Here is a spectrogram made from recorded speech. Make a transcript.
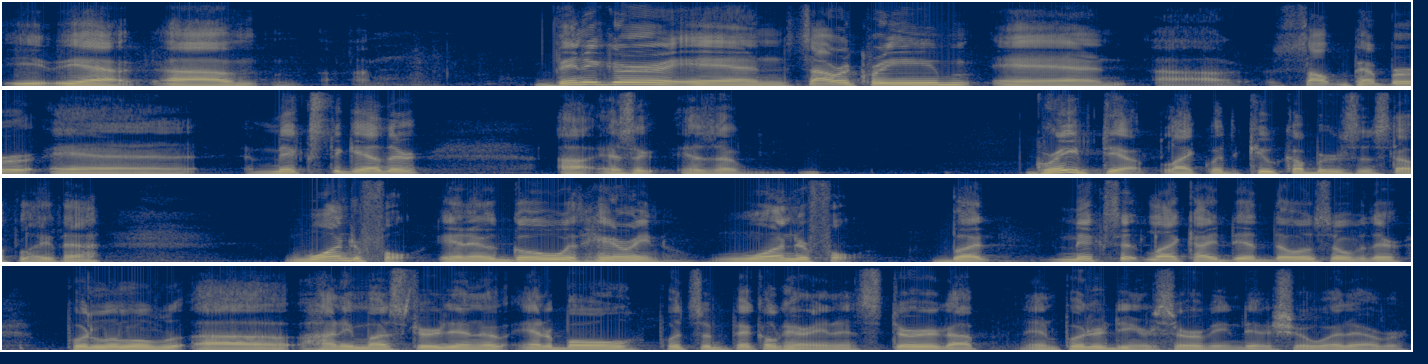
you, yeah, um, vinegar and sour cream and uh, salt and pepper and mixed together uh, is a is a great dip, like with cucumbers and stuff like that. Wonderful. And it'll go with herring. Wonderful. But mix it like I did those over there. Put a little uh, honey mustard in a, in a bowl, put some pickled herring in it, stir it up, and put it in your serving dish or whatever.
